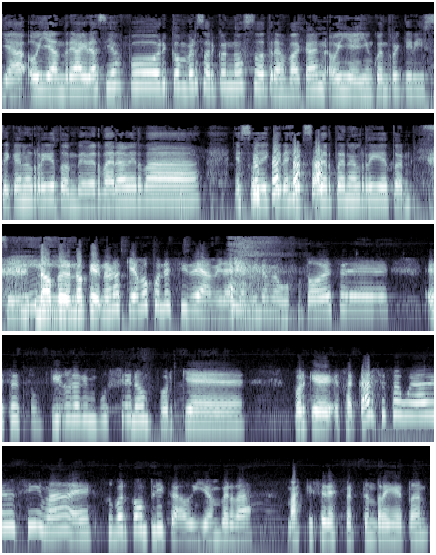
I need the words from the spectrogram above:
Ya, oye Andrea, gracias por conversar con nosotras, bacán. Oye, yo encuentro que eres seca en el reggaetón, de verdad era verdad eso de que eres experta en el reggaetón. Sí. No, pero no, que, no nos quedemos con esa idea, mira, que a mí no me gustó ese, ese subtítulo que me pusieron porque, porque sacarse esa hueá de encima es súper complicado y yo en verdad, más que ser experta en reggaetón,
